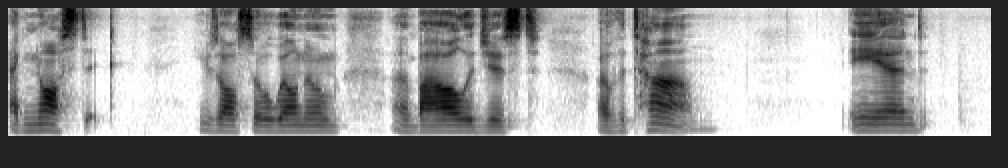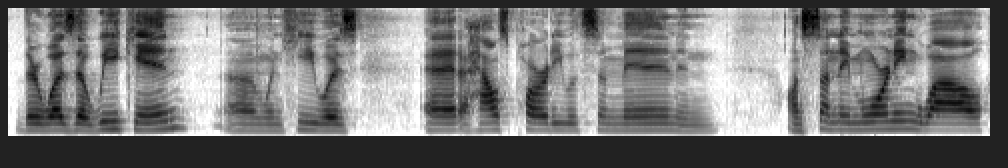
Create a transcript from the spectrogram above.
agnostic. He was also a well known uh, biologist of the time. And there was a weekend uh, when he was at a house party with some men, and on Sunday morning, while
